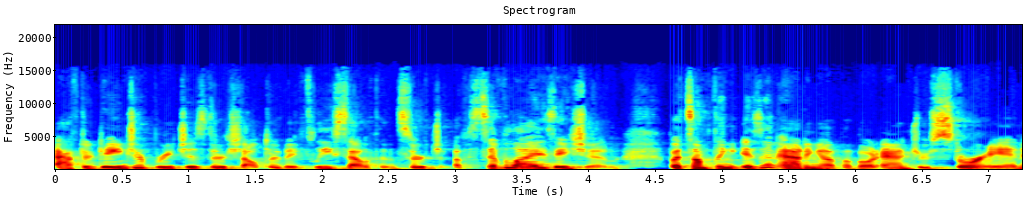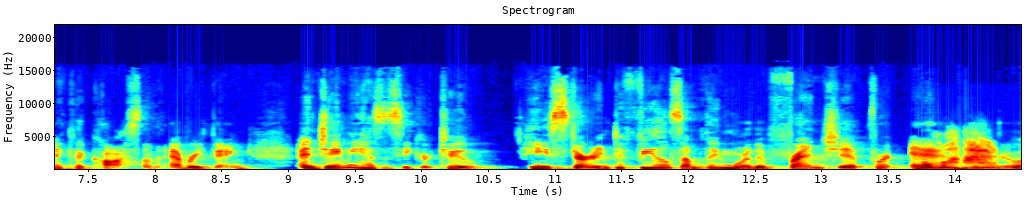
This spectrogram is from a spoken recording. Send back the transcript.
After danger breaches their shelter, they flee south in search of civilization. But something isn't adding up about Andrew's story, and it could cost them everything. And Jamie has a secret too. He's starting to feel something more than friendship for Andrew.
